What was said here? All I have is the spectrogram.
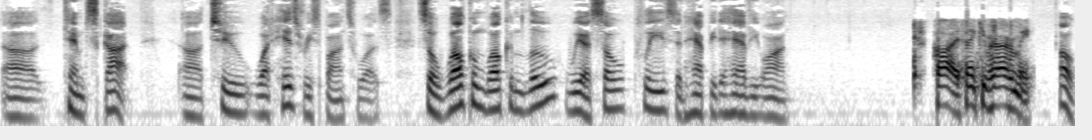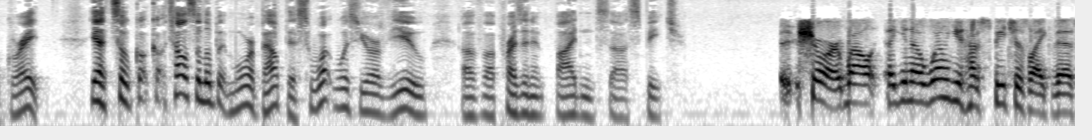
uh, Tim Scott, uh, to what his response was. So, welcome, welcome, Lou. We are so pleased and happy to have you on. Hi, thank you for having me. Oh, great. Yeah, so go, go, tell us a little bit more about this. What was your view of uh, President Biden's uh, speech? Sure. Well, uh, you know, when you have speeches like this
